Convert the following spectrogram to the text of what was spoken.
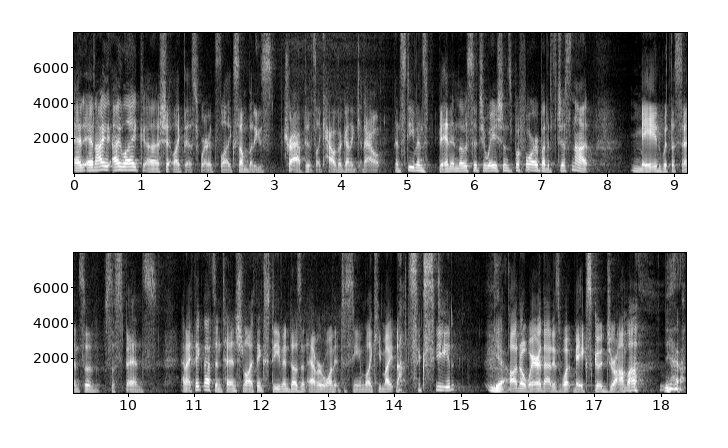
and and I, I like uh, shit like this where it's like somebody's trapped. It's like how they're gonna get out. And Steven's been in those situations before, but it's just not made with the sense of suspense. And I think that's intentional. I think Steven doesn't ever want it to seem like he might not succeed, yeah, unaware that is what makes good drama. yeah,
